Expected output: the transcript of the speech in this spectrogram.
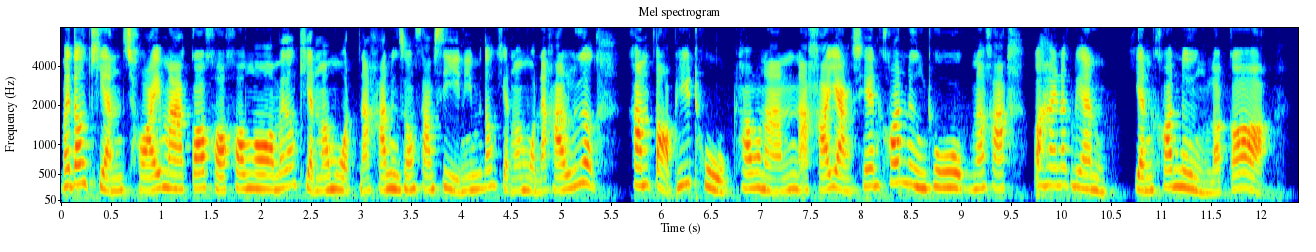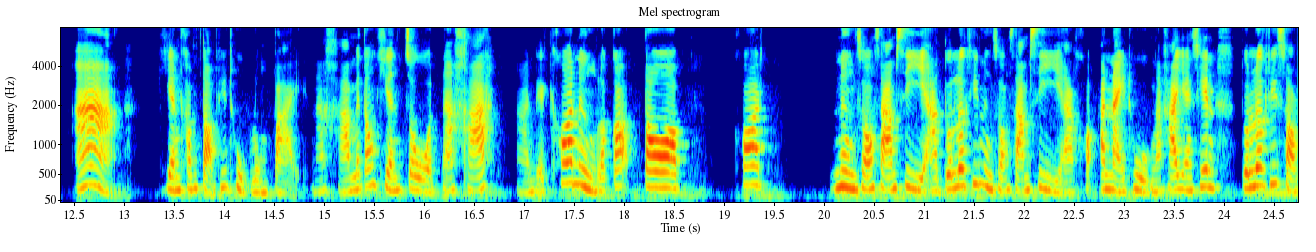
ไม่ต้องเขียนช้อยมากขอคองอ ไม่ต้องเขียนมาหมดนะคะ1 2 3 4 นี่ไม่ต้องเขียนมาหมดนะคะ เลือกคำตอบที่ถูกเท่านั้นนะคะ อย่างเช่นข้อ 1 ถูกนะคะ ก็ให้นักเรียนเขียนข้อ 1 แล้วก็อ่าเขียนคำตอบที่ถูกลงไปนะคะ ไม่ต้องเขียนโจทย์นะคะเดี๋ยวข้อ 1 แล้วก็ตอบ ข้อหนึ่งสองสามสี่อะตัวเลือกที่หนึ่งสองสามสี่อะอันไหนถูกนะคะ อย่างเช่นตัวเลือกที่สอง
